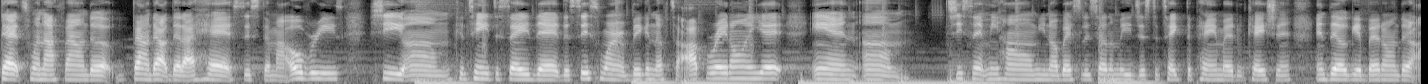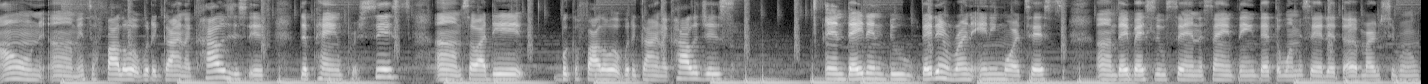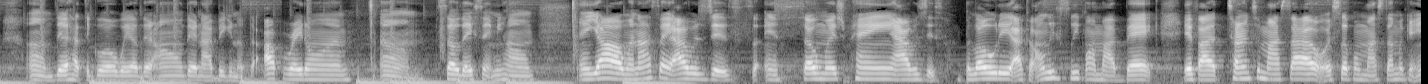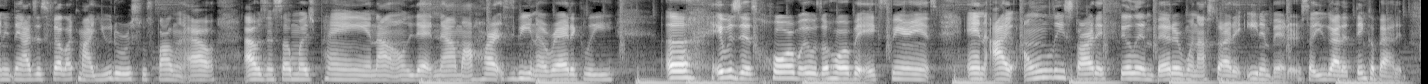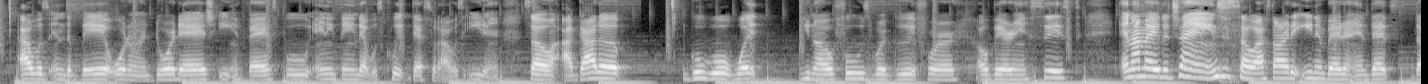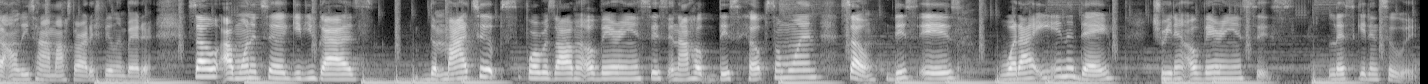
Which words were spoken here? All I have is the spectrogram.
that's when I found out found out that I had cysts in my ovaries. She um, continued to say that the cysts weren't big enough to operate on yet, and um, she sent me home, you know, basically telling me just to take the pain medication and they'll get better on their own um, and to follow up with a gynecologist if the pain persists. Um, so I did book a follow up with a gynecologist and they didn't do they didn't run any more tests. Um, they basically were saying the same thing that the woman said at the emergency room. Um, they'll have to go away on their own. They're not big enough to operate on. Um, so they sent me home. And y'all when i say i was just in so much pain i was just bloated. I could only sleep on my back. If i turned to my side or slept on my stomach or anything i just felt like my uterus was falling out. I was in so much pain. And not only that now my heart's beating erratically uh, it was just horrible. It was a horrible experience. And I only started feeling better when I started eating better. So you got to think about it. I was in the bed ordering DoorDash, eating fast food, anything that was quick, that's what I was eating. So I got up, Googled what you know foods were good for ovarian cyst and i made a change so i started eating better and that's the only time i started feeling better so i wanted to give you guys the my tips for resolving ovarian cysts and I hope this helps someone. So, this is what I eat in a day treating ovarian cysts. Let's get into it.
